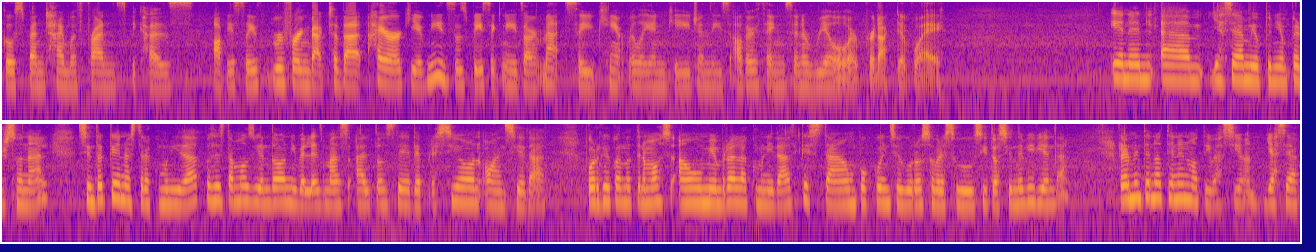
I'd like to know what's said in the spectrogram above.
go spend time with friends, because obviously, referring back to that hierarchy of needs, those basic needs aren't met. So you can't really engage in these other things in a real or productive way. En el, ya sea mi opinión personal, siento que en nuestra comunidad pues estamos viendo niveles más altos de depresión o ansiedad, porque cuando tenemos a un miembro de la comunidad que está un poco inseguro sobre su situación de vivienda, realmente no tienen motivación, ya sea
